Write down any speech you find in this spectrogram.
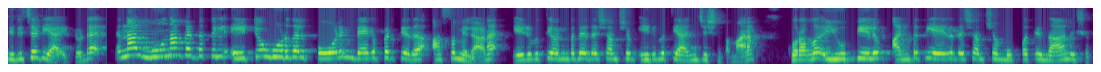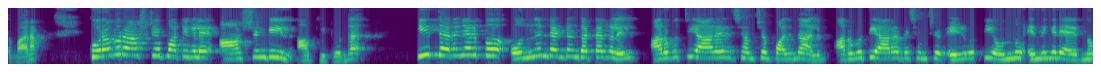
തിരിച്ചടിയായിട്ടുണ്ട്. എന്നാൽ മൂന്നാം ഘട്ടത്തിൽ ഏറ്റവും കൂടുതൽ പോളിംഗ് രേഖപ്പെടുത്തിയത് അസമിലാണ്. എഴുപത്തി ഒൻപത് ദശാംശം ഇരുപത്തി അഞ്ച് ശതമാനം. കുറവ് യു പിയിലും അൻപത്തിയേഴ് ദശാംശം മുപ്പത്തിനാല് ശതമാനം. കുറവ് രാഷ്ട്രീയ പാർട്ടികളെ ആശങ്കയിൽ ആക്കിയിട്ടുണ്ട്. ഈ തെരഞ്ഞെടുപ്പ് ഒന്നും രണ്ടും ഘട്ടങ്ങളിൽ അറുപത്തിയാറ് ദശാംശം പതിനാലും അറുപത്തിയാറ് ദശാംശം എഴുപത്തി ഒന്നും എന്നിങ്ങനെയായിരുന്നു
